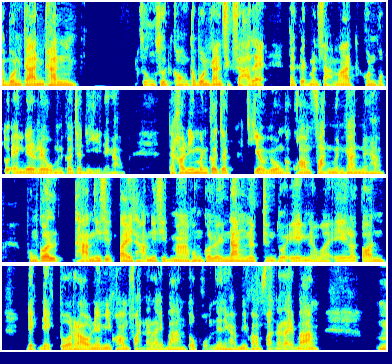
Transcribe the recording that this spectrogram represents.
กระบวนการขั้นสูงสุดของกระบวนการศึกษาแหละ ถ้าเกิดมันสามารถค้นพบตัวเองได้เร็วมันก็จะดีนะครับ แต่คราวนี้มันก็จะเกี่ยวโยงกับความฝันเหมือนกันนะครับ ผมก็ถามนิสิตไปถามนิสิตมา ผมก็เลยนั่งนึกถึงตัวเองนะว่า เอ๊ะแล้วตอนเด็กๆตัวเราเนี่ยมีความฝันอะไรบ้างตัวผมเนี่ยนะครับ มีความฝันอะไรบ้าง อื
